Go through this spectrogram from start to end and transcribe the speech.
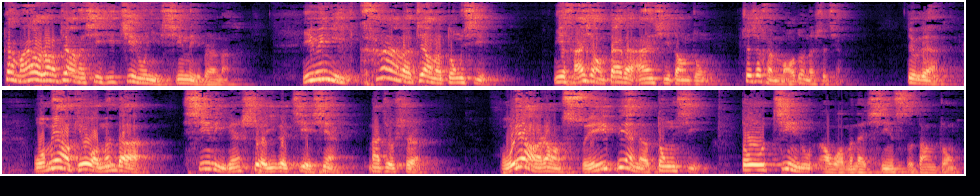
干嘛要让这样的信息进入你心里边呢？因为你看了这样的东西，你还想待在安息当中，这是很矛盾的事情，对不对？我们要给我们的心里边设一个界限，那就是不要让随便的东西。都进入到我们的心思当中，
